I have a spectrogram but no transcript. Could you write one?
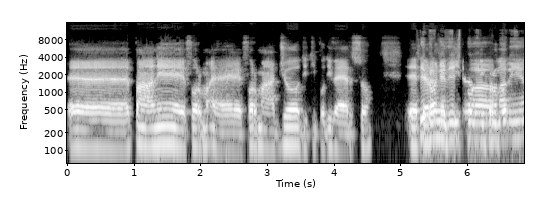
eh, pane e forma, eh, formaggio di tipo diverso. Eh, sì, per ogni tipo di prodotto Maria...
